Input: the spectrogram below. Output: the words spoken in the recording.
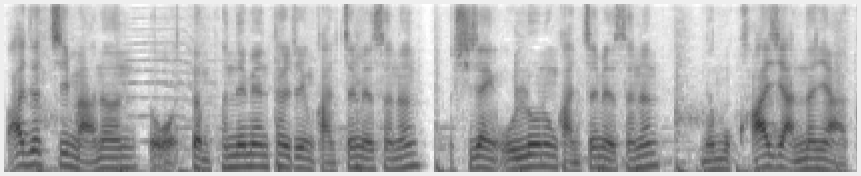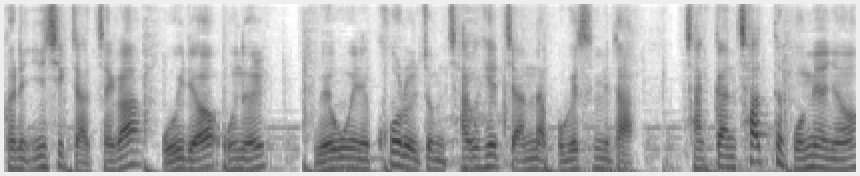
빠졌지만은 또 어떤 펀더멘털적인 관점에서는 시장이 올라오는 관점에서는 너무 과하지 않느냐 그런 인식 자체가 오히려 오늘 외국인의 코를 좀 자극했지 않나 보겠습니다. 잠깐 차트 보면요.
